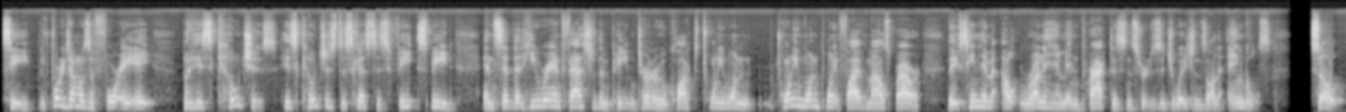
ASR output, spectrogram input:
see. The 40 time was a 488, but his coaches, his coaches discussed his feet speed and said that he ran faster than Payton Turner, who clocked 21, 21.5 miles per hour. They've seen him outrun him in practice in certain situations on angles. So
